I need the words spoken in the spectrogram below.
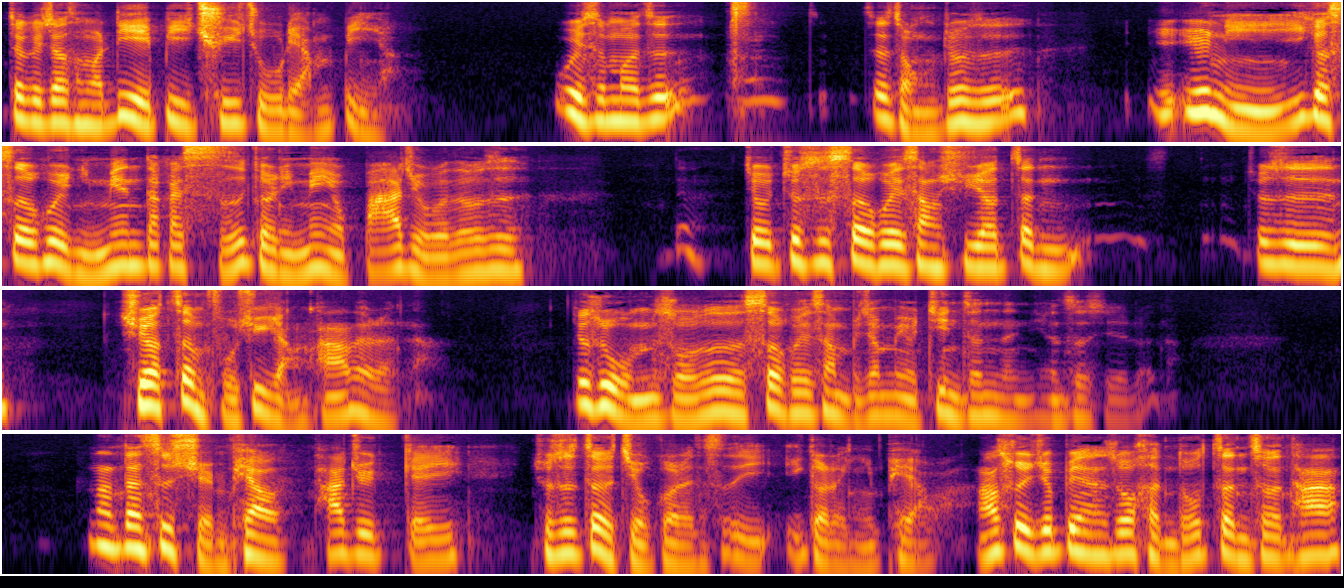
这个叫什么劣币驱逐良币啊？为什么这这种就是？因因为你一个社会里面大概十个里面有八九个都是，就就是社会上需要政，就是需要政府去养他的人啊，就是我们所说的社会上比较没有竞争能力的这些人。那但是选票他就给，就是这九个人是一一个人一票啊，然后所以就变成说很多政策它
